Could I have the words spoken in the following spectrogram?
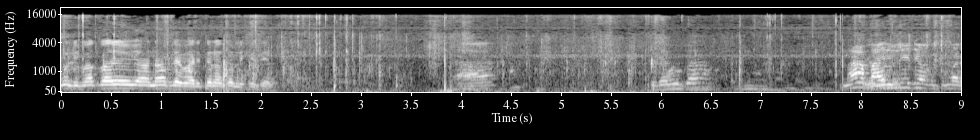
বলি বাদ বারে না আপলে বাড়িতে না চল্লিশ দিন না বাইরে নিয়ে যাও তোমার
